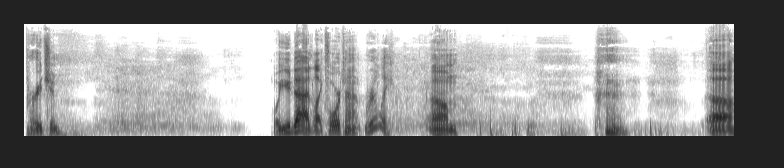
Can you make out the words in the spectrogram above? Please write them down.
Preaching. Well, you died like four times. Really? Um, uh,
